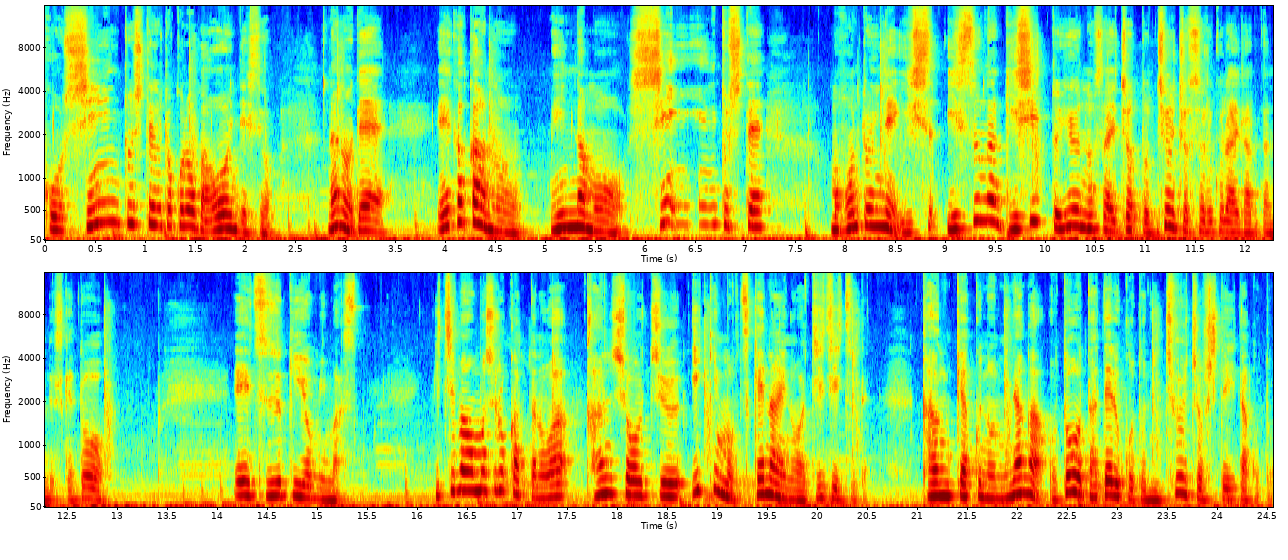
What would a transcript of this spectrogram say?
構シーンとしてるところが多いんですよ。なので映画館のみんなもシーンとしてもう本当にね椅子椅子がギシッというのさえちょっと躊躇するぐらいだったんですけど、えー続き読みます。一番面白かったのは鑑賞中息もつけないのは事実で観客の皆が音を立てることに躊躇していたこと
